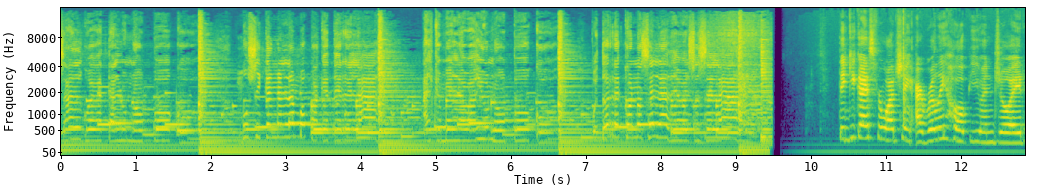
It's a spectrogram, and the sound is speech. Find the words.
Salgo a gastarle unos pocos. Música en el lambo pa' que te relajes. Al que me la baje unos pocos. Puedo reconocerla de versos Thank you guys for watching. I really hope you enjoyed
